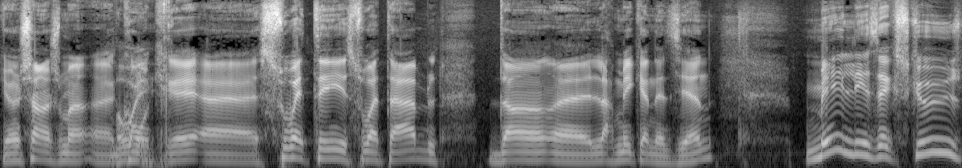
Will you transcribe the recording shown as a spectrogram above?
y a un changement euh, concret, euh, souhaité et souhaitable dans euh, l'armée canadienne. Mais les excuses,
